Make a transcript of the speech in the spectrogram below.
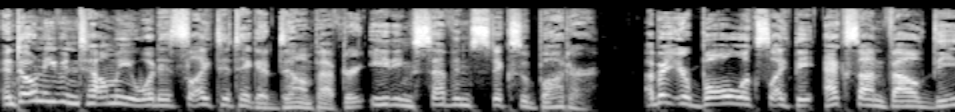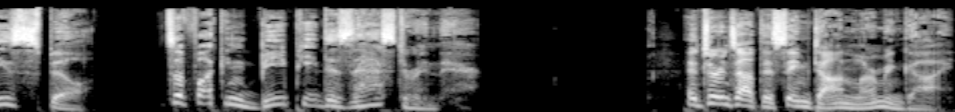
And don't even tell me what it's like to take a dump after eating seven sticks of butter. I bet your bowl looks like the Exxon Valdez spill. It's a fucking BP disaster in there. It turns out the same Don Lerman guy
